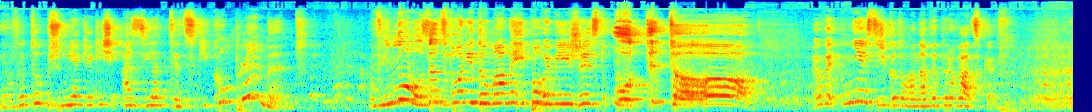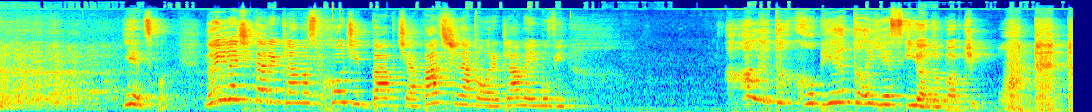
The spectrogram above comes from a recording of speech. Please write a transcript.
Ja mówię, to brzmi jak jakiś azjatycki komplement. Mówi, no, zadzwonię do mamy i powiem jej, że jest utyta. Ja mówię, nie jesteś gotowa na wyprowadzkę. Nie dzwoń. No i leci ta reklama, wchodzi babcia, patrzy na tą reklamę i mówi ale ta kobieta jest... I ja do babci. Utyta.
